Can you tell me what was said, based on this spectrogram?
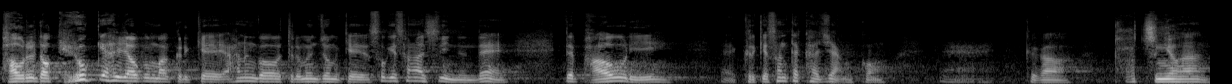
바울을 더 괴롭게 하려고 막 그렇게 하는 거 들으면 좀 이렇게 속이 상할 수 있는데 근데 바울이 그렇게 선택하지 않고 그가 더 중요한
